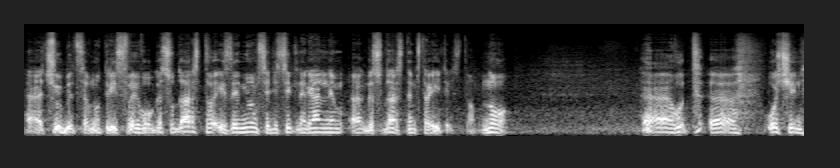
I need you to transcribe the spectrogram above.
э, чубиться внутри своего государства и займемся действительно реальным э, государственным строительством. Но Э, Вот э, очень,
